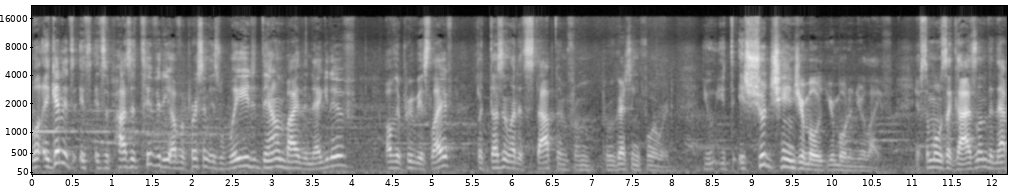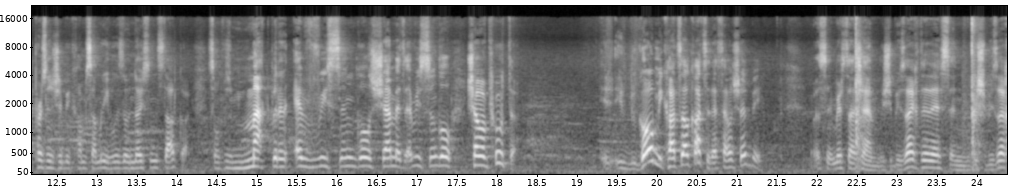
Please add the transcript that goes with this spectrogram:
Well, again, it's, it's, it's a positivity of a person is weighed down by the negative of their previous life, but doesn't let it stop them from progressing forward. You, it, it should change your mode, your mode in your life. If someone was a Gazlan, then that person should become somebody who is a nice and stalker. Someone who's makbid in every single shemetz, every single shavapruta. You go mikatzel katzel. That's how it should be. Listen, Mirza Hashem, we should be zeich to this, and we should be zeich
